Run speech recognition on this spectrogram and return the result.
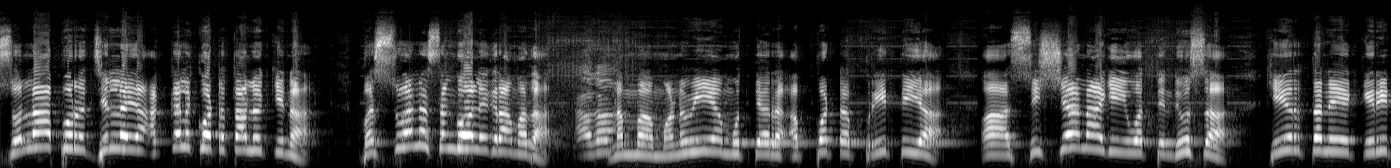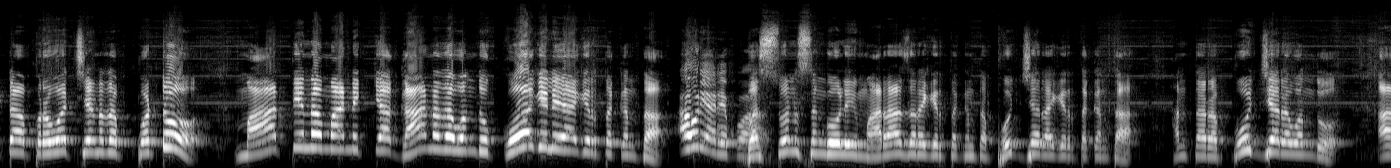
ಸೊಲ್ಲಾಪುರ ಜಿಲ್ಲೆಯ ಅಕ್ಕಲಕೋಟ ತಾಲೂಕಿನ ಬಸವನ ಸಂಗೋಳಿ ಗ್ರಾಮದ ನಮ್ಮ ಮನವೀಯ ಮುತ್ಯರ ಅಪ್ಪಟ ಪ್ರೀತಿಯ ಆ ಶಿಷ್ಯನಾಗಿ ಇವತ್ತಿನ ದಿವಸ ಕೀರ್ತನೆ ಕಿರೀಟ ಪ್ರವಚನದ ಪಟು ಮಾತಿನ ಮಾಣಿಕ್ಯ ಗಾನದ ಒಂದು ಕೋಗಿಲೆಯಾಗಿರ್ತಕ್ಕಂಥ ಅವ್ರು ಯಾರಪ್ಪ? ಬಸವನ ಸಂಗೋಳಿ ಮಹಾರಾಜರಾಗಿರ್ತಕ್ಕಂಥ ಪೂಜ್ಯರಾಗಿರ್ತಕ್ಕಂಥ ಅಂತರ ಪೂಜ್ಯರ ಒಂದು ಆ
